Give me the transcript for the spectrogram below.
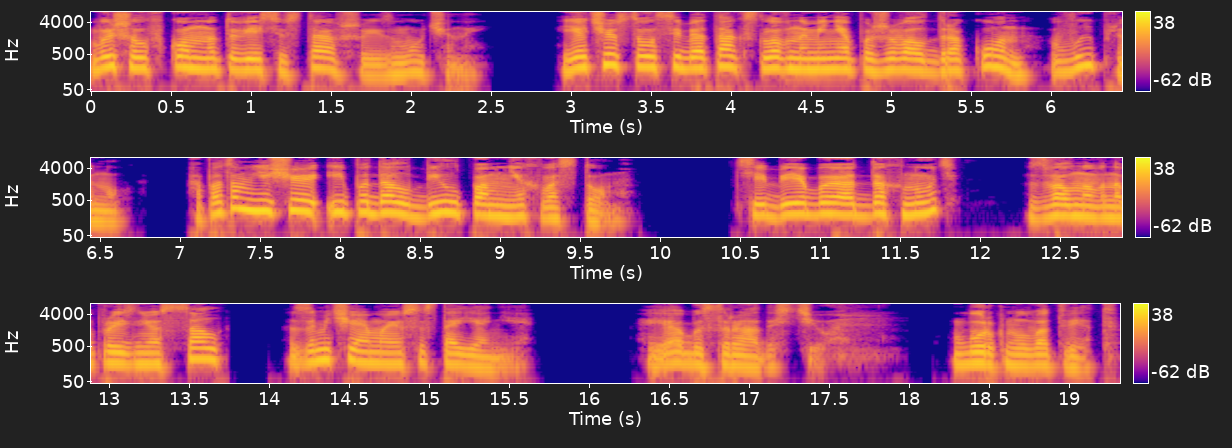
Вышел в комнату весь уставший, измученный. Я чувствовал себя так, словно меня пожевал дракон, выплюнул, а потом еще и подолбил по мне хвостом. «Тебе бы отдохнуть», — взволнованно произнес Сал, замечая моё состояние. «Я бы с радостью», — буркнул в ответ.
